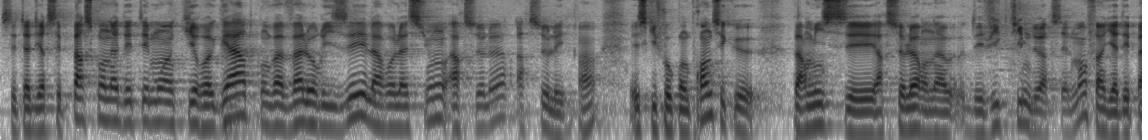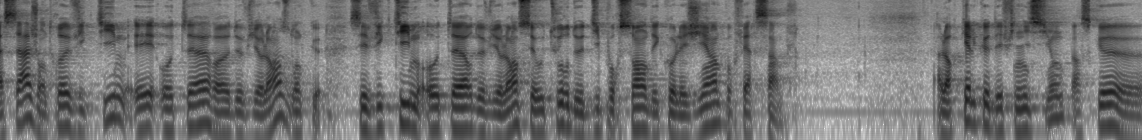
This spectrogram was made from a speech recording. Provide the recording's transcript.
c'est-à-dire c'est parce qu'on a des témoins qui regardent qu'on va valoriser la relation harceleur-harcelé. Hein. Et ce qu'il faut comprendre, c'est que parmi ces harceleurs, on a des victimes de harcèlement. Enfin, il y a des passages entre victimes et auteurs de violence. Donc ces victimes, auteurs de violence, c'est autour de 10% des collégiens, pour faire simple. Alors quelques définitions parce que euh,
